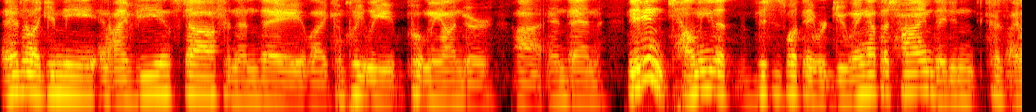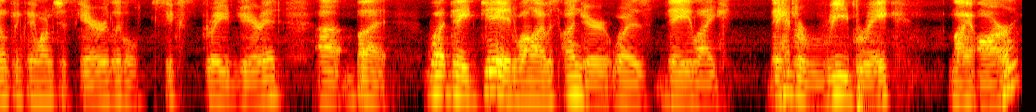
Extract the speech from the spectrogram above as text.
they had to like give me an IV and stuff, and then they like completely put me under. Uh, and then they didn't tell me that this is what they were doing at the time. They didn't, because I don't think they wanted to scare little sixth grade Jared. Uh, but what they did while I was under was they like they had to re-break my arm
